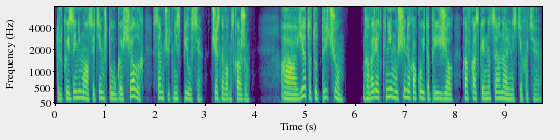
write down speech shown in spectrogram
Только и занимался тем, что угощал их, сам чуть не спился, честно вам скажу. А я-то тут при чем? Говорят, к ней мужчина какой-то приезжал, кавказской национальности, хотя...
